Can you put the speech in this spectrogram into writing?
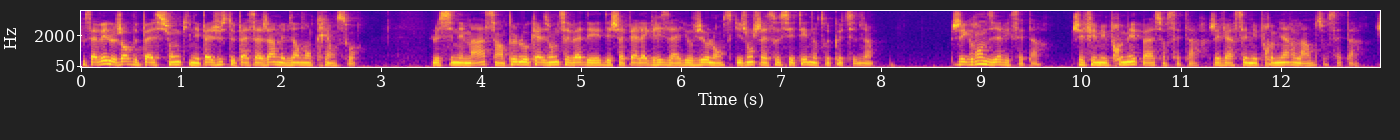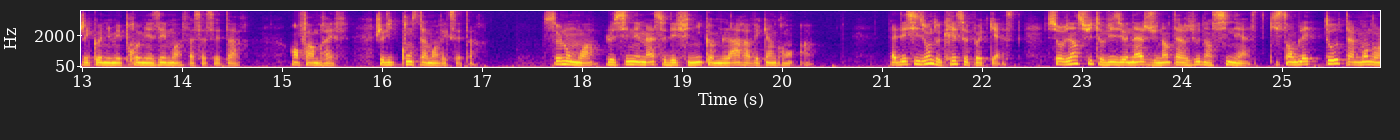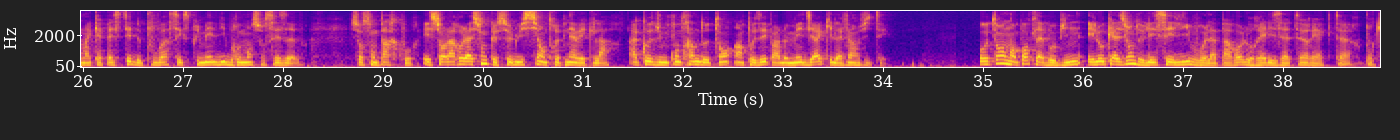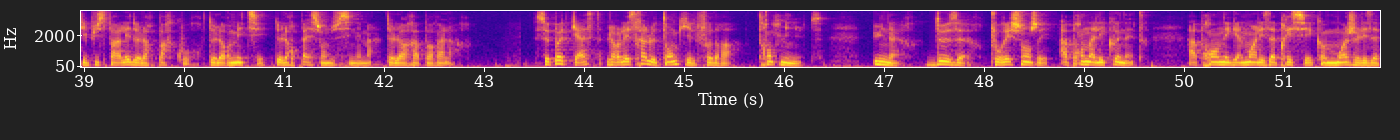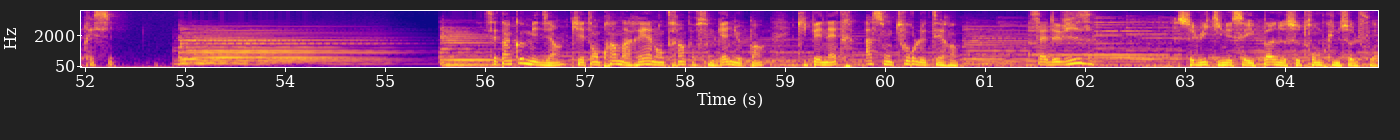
Vous savez, le genre de passion qui n'est pas juste passagère mais bien ancrée en soi. Le cinéma, c'est un peu l'occasion de s'évader, d'échapper à la grisaille, aux violences qui jonchent la société notre quotidien. J'ai grandi avec cet art. J'ai fait mes premiers pas sur cet art. J'ai versé mes premières larmes sur cet art. J'ai connu mes premiers émois face à cet art. Enfin bref, je vis constamment avec cet art. Selon moi, le cinéma se définit comme l'art avec un grand A. La décision de créer ce podcast survient suite au visionnage d'une interview d'un cinéaste qui semblait totalement dans l'incapacité de pouvoir s'exprimer librement sur ses œuvres, sur son parcours et sur la relation que celui-ci entretenait avec l'art, à cause d'une contrainte de temps imposée par le média qui l'avait invité. Autant en emporte la bobine est l'occasion de laisser libre la parole aux réalisateurs et acteurs pour qu'ils puissent parler de leur parcours, de leur métier, de leur passion du cinéma, de leur rapport à l'art. Ce podcast leur laissera le temps qu'il faudra, 30 minutes, une heure, deux heures, pour échanger, apprendre à les connaître, apprendre également à les apprécier comme moi je les apprécie. C'est un comédien qui est empreint d'un réel entrain pour son gagne-pain, qui pénètre à son tour le terrain. Sa devise? Celui qui n'essaye pas ne se trompe qu'une seule fois.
